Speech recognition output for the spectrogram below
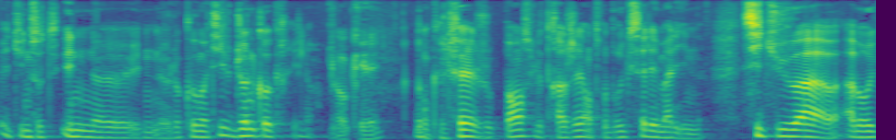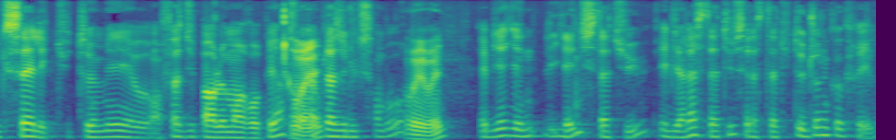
est une, une, locomotive John Cockerill. Donc elle fait, je pense, le trajet entre Bruxelles et Malines. Si tu vas à Bruxelles et que tu te mets en face du Parlement européen, sur la place du Luxembourg, eh bien il y, a une statue. Eh bien la statue, c'est la statue de John Cockerill.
